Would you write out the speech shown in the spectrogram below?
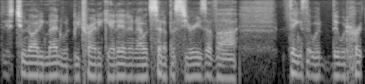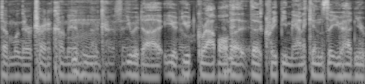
these two naughty men would be trying to get in, and I would set up a series of uh, things that would that would hurt them when they were trying to come in, Mhm. that kind of thing. You would uh, you, know. you'd grab all And the, the creepy mannequins that you had in your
